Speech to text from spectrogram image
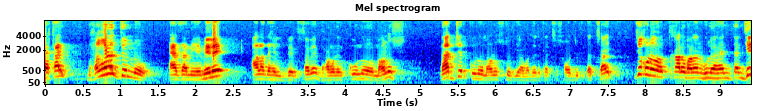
দেখায়, ভাঙড়ের জন্য অ্যাজ আমি এমএলএ আলাদা হেল্প ডেস্ক হবে। ভাঙড়ের কোনো মানুষ, রাজ্যের কোনো মানুষ যদি আমাদের কাছে সহযোগিতা চায় যে কোনো কারও বানান ভুলে হ্যান যে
